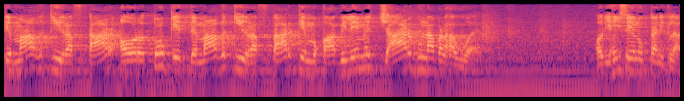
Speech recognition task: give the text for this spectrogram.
दिमाग की रफ्तार, औरतों के दिमाग की रफ्तार के मुकाबले में चार गुना बढ़ा हुआ है। और यहीं से यह नुकता निकला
